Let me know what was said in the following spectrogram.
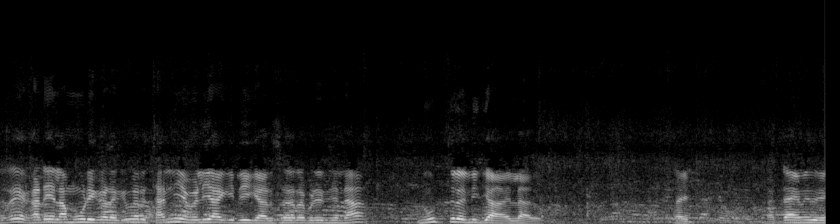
நிறைய கடையெல்லாம் மூடி கிடக்கு. வேறு தண்ணியை வெளியாக்கிட்டு சார் அப்படின்னு சொன்னால் நூற்றில் நிற்கா எல்லாரும். ரைட் கட்டாயம் இது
